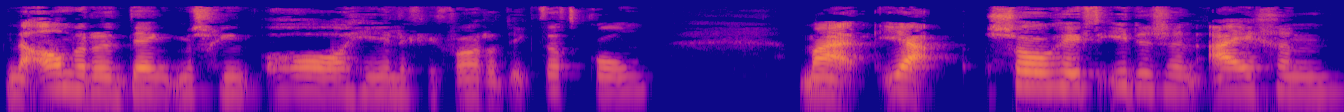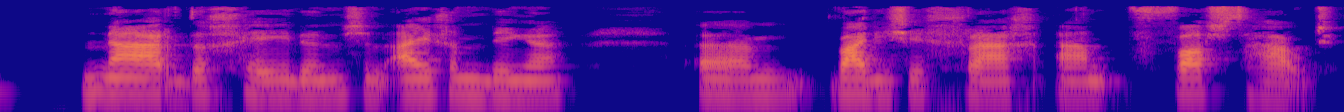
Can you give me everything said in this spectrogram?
En de andere denkt misschien, oh, heerlijk, ik wou dat ik dat kon. Maar ja, zo heeft ieder zijn eigen naardigheden, zijn eigen dingen, um, waar hij zich graag aan vasthoudt.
